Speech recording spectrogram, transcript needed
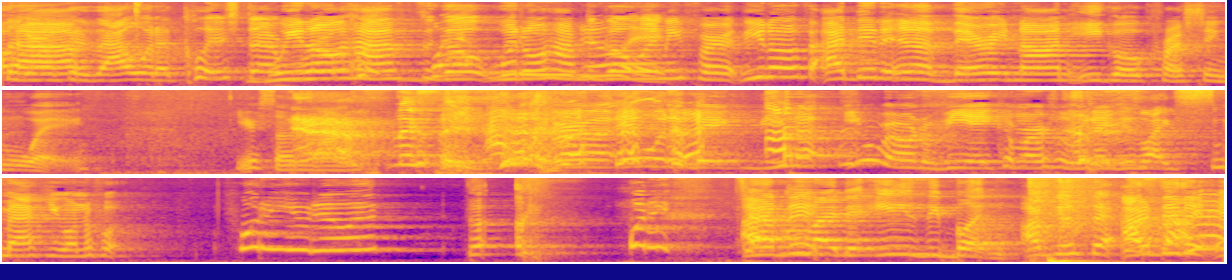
stop. because I would have cliched up. we don't quick. have to What- go. what we don't you have to go any further. You know, if I did it in a very non-ego crushing way. You're so nice, Listen, girl. It would have been. You know, you remember the VA commercial where they just like smack you on the foot. What are you doing? What? Are you, I did- like the easy button. I'm just saying, I did it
